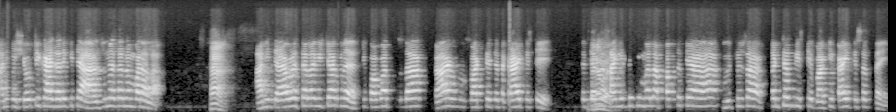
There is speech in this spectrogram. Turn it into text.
आणि शेवटी काय झालं की त्या अर्जुनाचा नंबर आला. आणि त्यावेळेस त्याला विचारलं की बाबा तुला काय वाटते त्याचं काय दिसते तर त्यानं. सांगितलं की मला फक्त त्या मिठूचा कंठच दिसते बाकी काही दिसत नाही.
